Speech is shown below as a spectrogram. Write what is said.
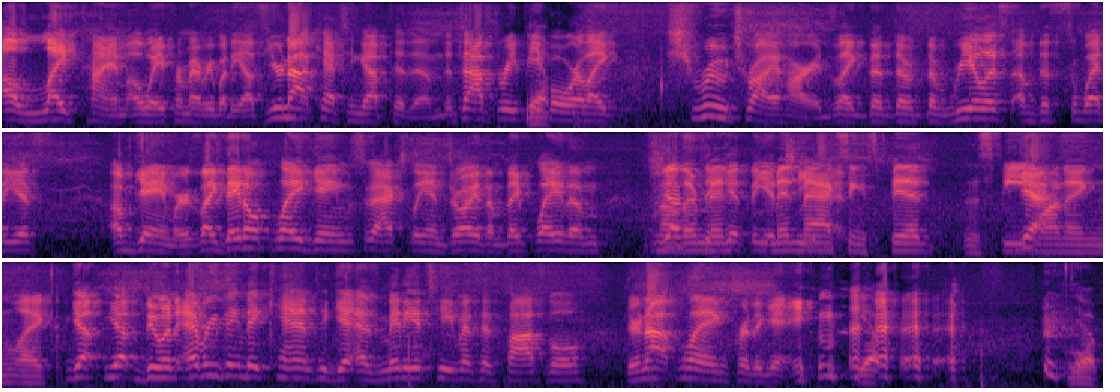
a lifetime away from everybody else. You're not catching up to them. The top three people Yep. were like true tryhards, like the, the the realest of the sweatiest of gamers. Like they don't play games to actually enjoy them. They play them no, just they're to mid, get the min-maxing speed, the speed yes. running, like yep, yep, doing everything they can to get as many achievements as possible. They're not playing for the game. yep. Yep.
